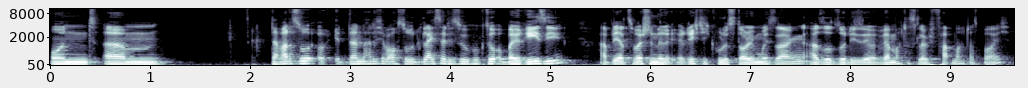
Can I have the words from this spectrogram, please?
Und ähm, da war das so, dann hatte ich aber auch so gleichzeitig so geguckt, so bei Resi habt ihr ja zum Beispiel eine richtig coole Story, muss ich sagen. Also so diese, wer macht das, glaube ich, Fab macht das bei euch?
